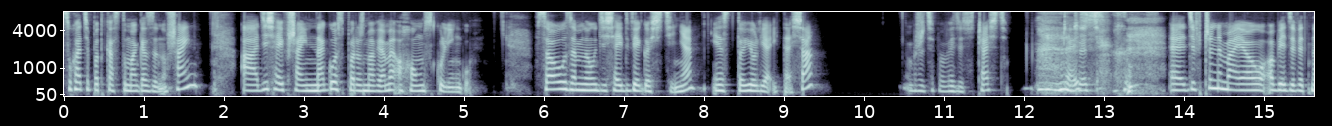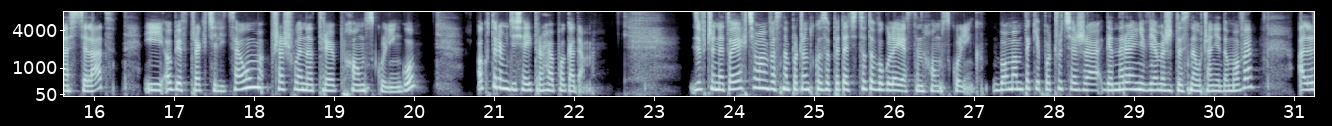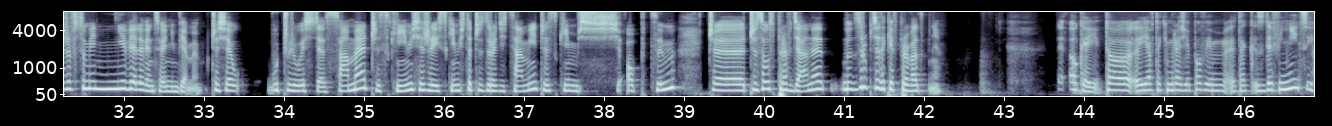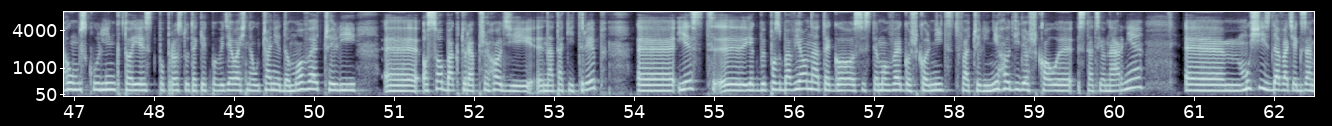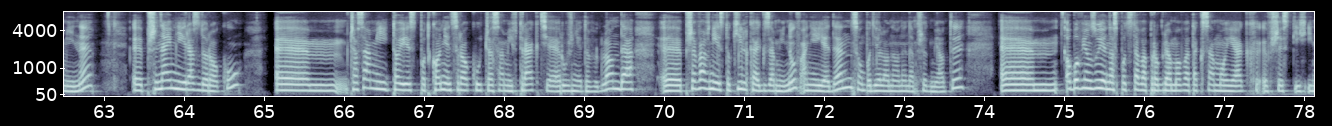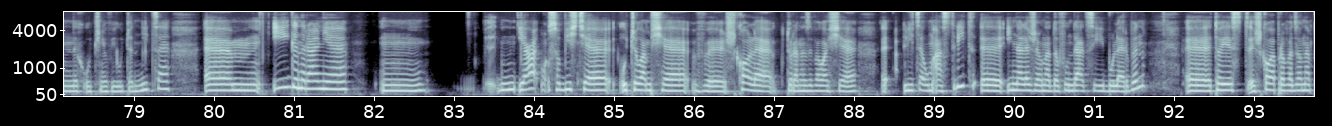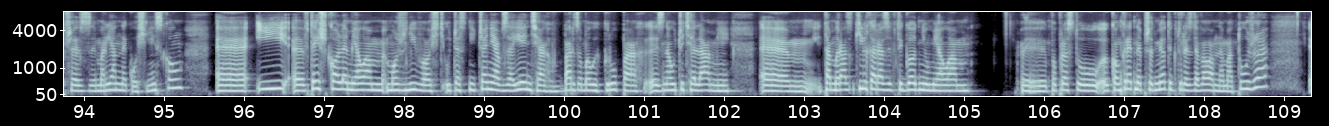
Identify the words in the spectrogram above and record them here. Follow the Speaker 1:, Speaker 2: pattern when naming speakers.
Speaker 1: Słuchacie podcastu magazynu Shine, a dzisiaj w Shine na głos porozmawiamy o homeschoolingu. Są ze mną dzisiaj dwie gościnie. Jest to Julia i Tesia. Możecie powiedzieć cześć.
Speaker 2: Cześć. cześć.
Speaker 1: E, dziewczyny mają obie 19 lat i obie w trakcie liceum przeszły na tryb homeschoolingu, o którym dzisiaj trochę pogadamy. Dziewczyny, to ja chciałam Was na początku zapytać, co to w ogóle jest ten homeschooling? Bo mam takie poczucie, że generalnie wiemy, że to jest nauczanie domowe, ale że w sumie niewiele więcej o nim wiemy. Czy się uczyłyście same, czy z kimś? Jeżeli z kimś, to czy z rodzicami, czy z kimś obcym? Czy, czy są sprawdziane? No zróbcie takie wprowadzenie.
Speaker 2: Okej, okay, to ja w takim razie powiem tak, z definicji homeschooling to jest po prostu, tak jak powiedziałaś, nauczanie domowe, czyli e, osoba, która przechodzi na taki tryb, e, jest e, jakby pozbawiona tego systemowego szkolnictwa, czyli nie chodzi do szkoły stacjonarnie, e, musi zdawać egzaminy, e, przynajmniej raz do roku, Czasami to jest pod koniec roku, czasami w trakcie, różnie to wygląda. E, przeważnie jest to kilka egzaminów, a nie jeden, są podzielone one na przedmioty. Obowiązuje nas podstawa programowa tak samo jak wszystkich innych uczniów i uczennice. I generalnie mm, ja osobiście uczyłam się w szkole, która nazywała się e, Liceum Astrid e, i należy ona do Fundacji Bullerbyn. E, to jest szkoła prowadzona przez Mariannę Kłosińską i w tej szkole miałam możliwość uczestniczenia w zajęciach w bardzo małych grupach z nauczycielami. Tam raz, kilka razy w tygodniu miałam po prostu konkretne przedmioty, które zdawałam na maturze,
